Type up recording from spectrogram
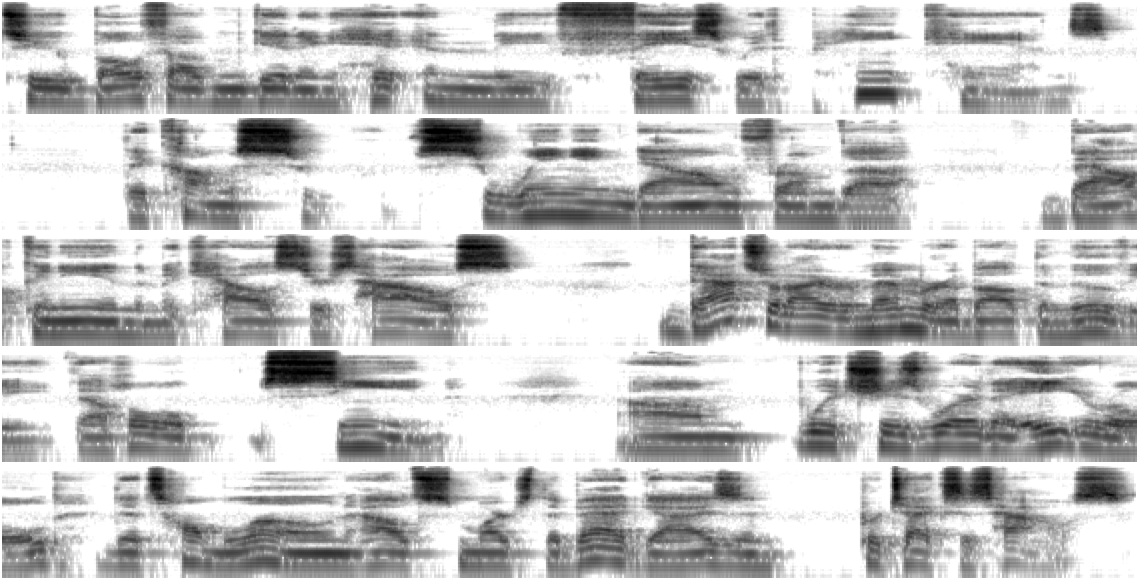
to both of them getting hit in the face with paint cans that come sw- swinging down from the balcony in the McAllister's house. That's what I remember about the movie, the whole scene, um, which is where the eight year old that's home alone outsmarts the bad guys and protects his house.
